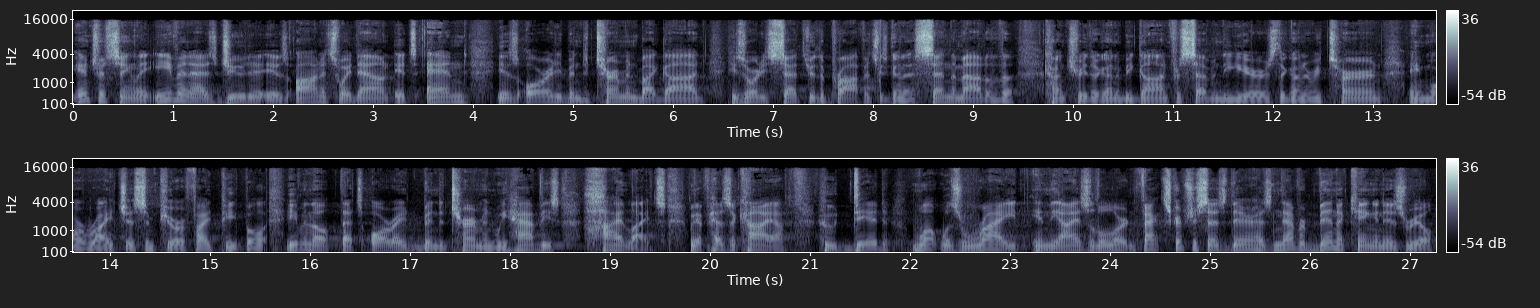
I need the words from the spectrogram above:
Interestingly, even as Judah is on its way down, its end is already been determined by God. He's already said through the prophets he's going to send them out of the country. They're going to be gone for 70 years. They're going to return a more righteous and purified people. Even though that's already been determined, we have these highlights. We have Hezekiah, who did what was right in the eyes of the Lord. In fact, Scripture says there has never been a king in Israel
